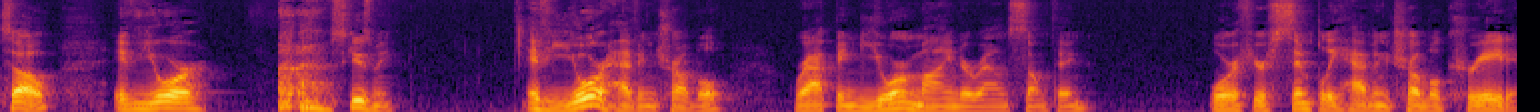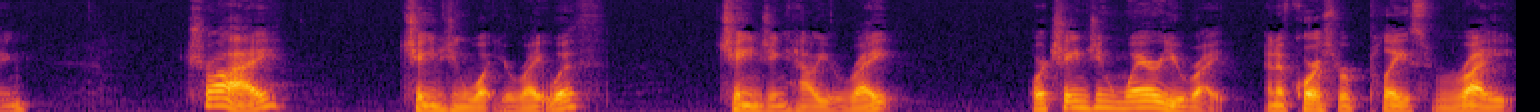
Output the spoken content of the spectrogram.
So, if you're, excuse me, if you're having trouble wrapping your mind around something, or if you're simply having trouble creating, try changing what you write with, changing how you write, or changing where you write. And of course, replace write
